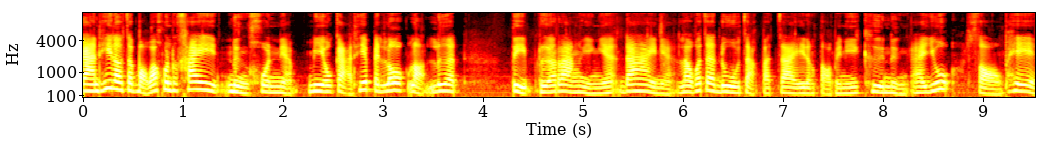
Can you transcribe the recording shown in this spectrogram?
การที่เราจะบอกว่าคนไข้หนึ่งคนเนี่ยมีโอกาสที่จะเป็นโรคหลอดเลือดตีบเรื้อรังอย่างเงี้ยได้เนี่ยเราก็จะดูจากปัจจัยดังต่อไปนี้คือ 1 อายุ 2 เพศ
